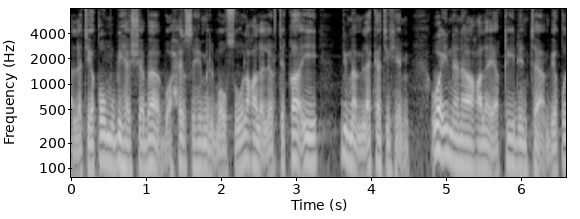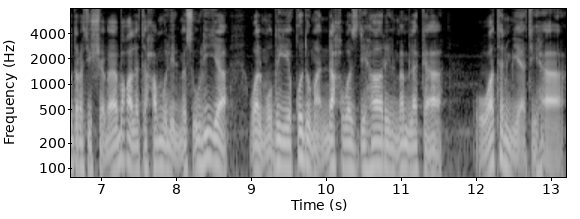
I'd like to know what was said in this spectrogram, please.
التي يقوم بها الشباب وحرصهم الموصول على الارتقاء بمملكتهم. وإننا على يقين تام بقدرة الشباب على تحمل المسؤولية والمضي قدما نحو ازدهار المملكة وتنميتها.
